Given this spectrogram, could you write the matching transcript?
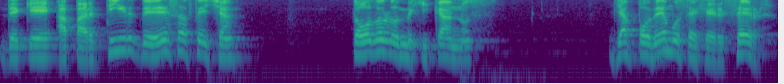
de que a partir de esa fecha, todos los mexicanos ya podemos ejercer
